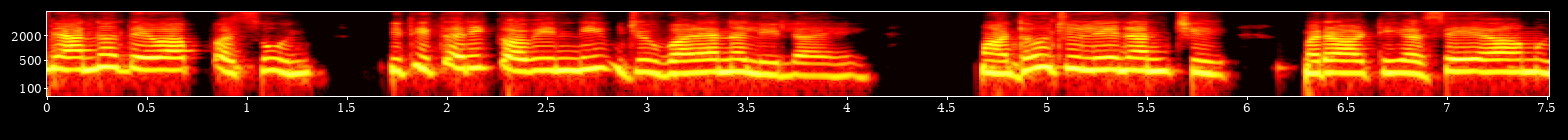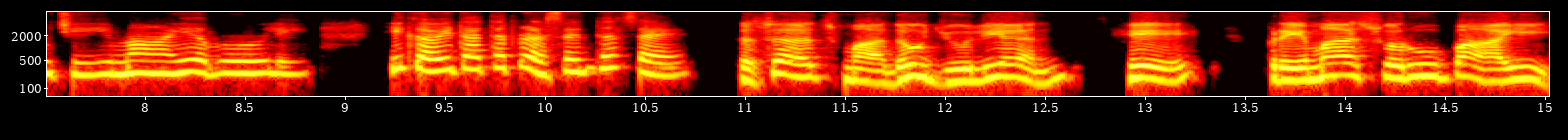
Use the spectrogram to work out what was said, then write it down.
ज्ञानदेवापासून कितीतरी कवींनी जुवाळ्यानं लिहिलं आहे. माधव जुलियनांची मराठी असे आमुची माय बोली. ही कविता तर प्रसिद्धच आहे. तसंच माधव जुलियन हे प्रेमा स्वरूप आई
